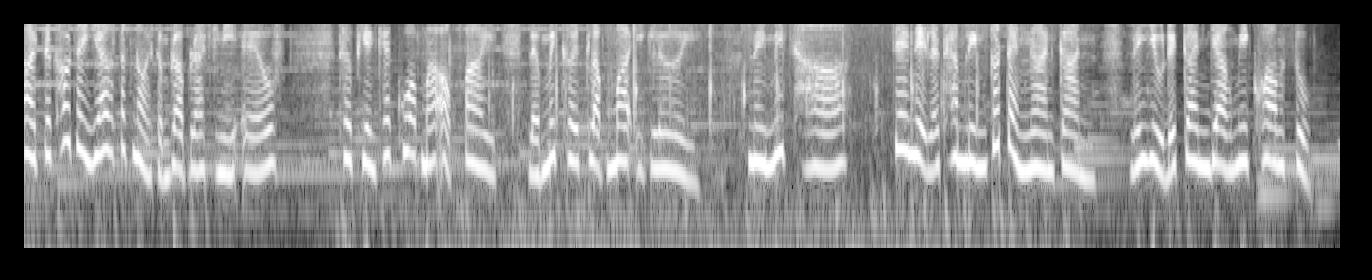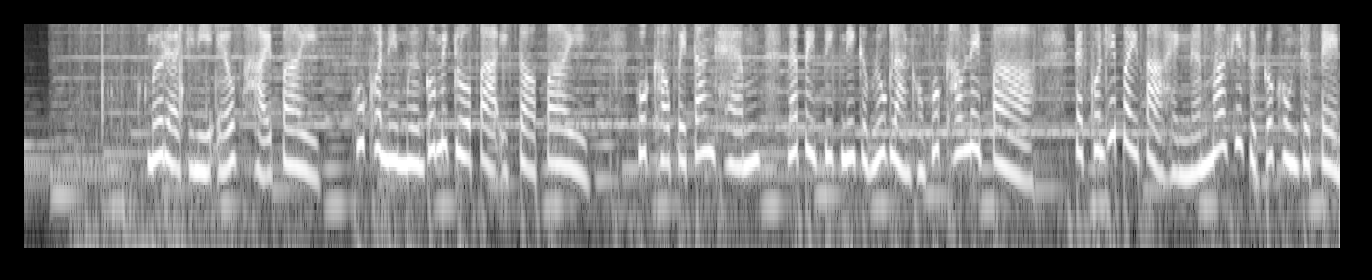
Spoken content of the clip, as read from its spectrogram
อาจจะเข้าใจยากสักหน่อยสำหรับราชินีเอลฟ์ เธอเพียงแค่ควบม้าออกไป และไม่เคยกลับมาอีกเลย ในไม่ช้าเจเน็ตและแทมลินก็แต่งงานกัน และอยู่ด้วยกันอย่างมีความสุข เมื่อราชินีเอลฟ์หายไป ผู้คนในเมืองก็ไม่กลัวป่าอีกต่อไป พวกเขาไปตั้งแคมป์และไปปิกนิกกับลูกหลานของพวกเขาในป่า แต่คนที่ไปป่าแห่งนั้นมากที่สุดก็คงจะเป็น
